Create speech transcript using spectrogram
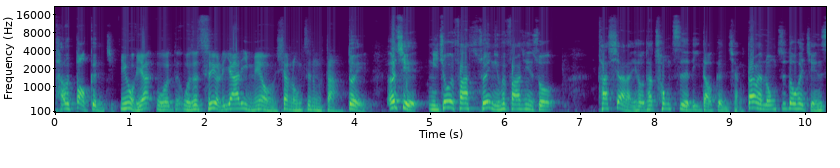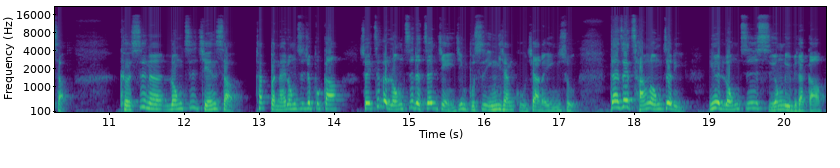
他会抱更紧，因为我压我的我的持有的压力没有像融资那么大，对，而且你就会发，所以你会发现说。它下来以后，它冲刺的力道更强。当然，融资都会减少，可是呢，融资减少，它本来融资就不高，所以这个融资的增减已经不是影响股价的因素。但在长荣这里，因为融资使用率比较高，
